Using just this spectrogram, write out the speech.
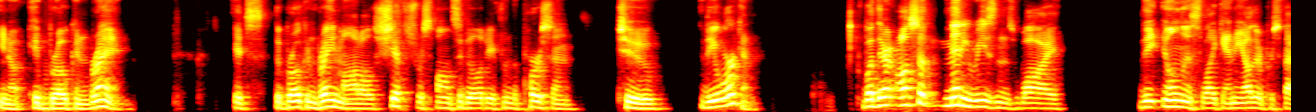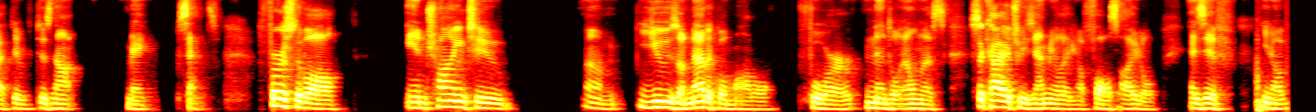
you know, a broken brain it's the broken brain model shifts responsibility from the person to the organ. But there are also many reasons why the illness, like any other perspective, does not make sense. First of all, in trying to um, use a medical model for mental illness, psychiatry is emulating a false idol, as if you know,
